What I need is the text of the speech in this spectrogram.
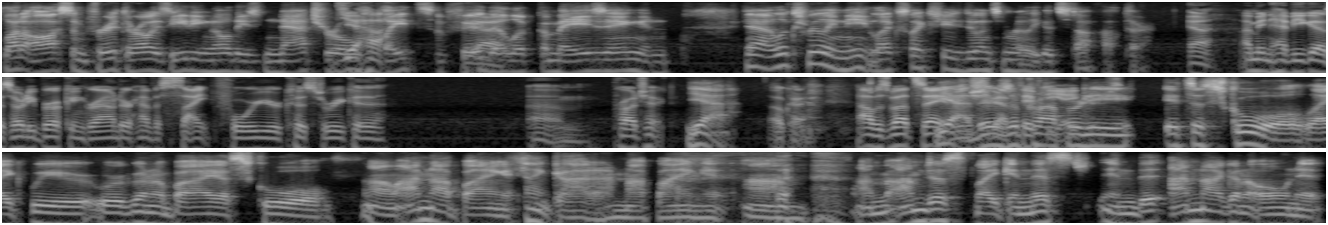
a lot of awesome fruit. They're always eating all these natural Yeah. plates of food Yeah. that look amazing and yeah, it looks really neat. Looks like she's doing some really good stuff out there. yeah. I mean, have you guys already broken ground or have a site for your Costa Rica um, project? Yeah. Okay. I was about to say, I yeah, mean, she a property. acres. It's a school. Like we we're gonna buy a school. Um, I'm not buying it. Thank God, I'm not buying it. Um, I'm I'm just like in this in the, I'm not gonna own it.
